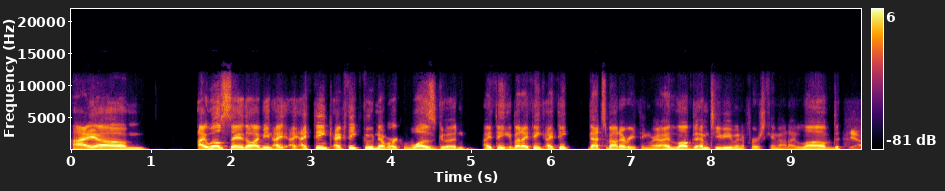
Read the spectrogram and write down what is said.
I um I will say though, I mean, I I think I think Food Network was good. I think, but I think I think that's about everything, right? I loved MTV when it first came out. I loved Yeah.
